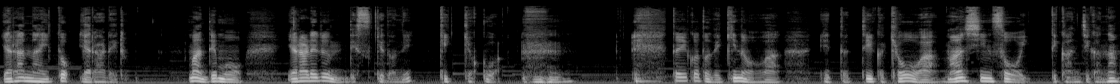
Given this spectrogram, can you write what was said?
やらないとやられる。まあでも、やられるんですけどね。結局は。ということで昨日は、えっと、っていうか今日は満身創痍って感じかな。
